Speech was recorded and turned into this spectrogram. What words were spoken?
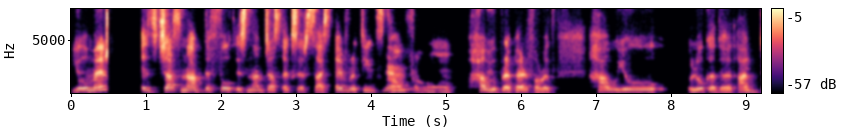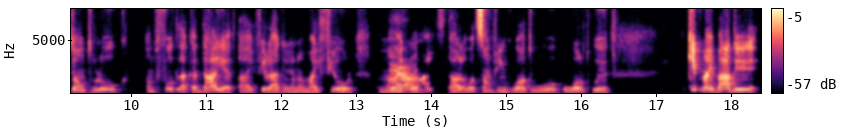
You mentioned it's just not the food, it's not just exercise. Everything's yeah. come from how you prepare for it, how you look at it. I don't look on food like a diet. I feel like you know my fuel, my yeah. lifestyle, what something what what will keep my body,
